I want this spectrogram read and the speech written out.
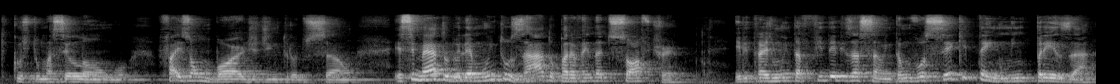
que costuma ser longo, faz onboard de introdução. Esse método ele é muito usado para venda de software. Ele traz muita fidelização. Então você que tem uma empresa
